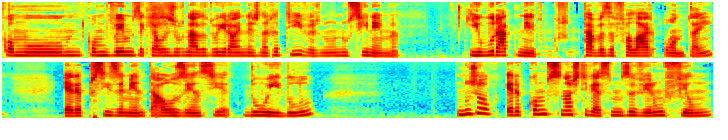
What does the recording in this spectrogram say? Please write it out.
como, como vemos aquela jornada do herói nas narrativas, no, no cinema. E o buraco negro que estavas a falar ontem era precisamente a ausência do ídolo no jogo. Era como se nós estivéssemos a ver um filme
